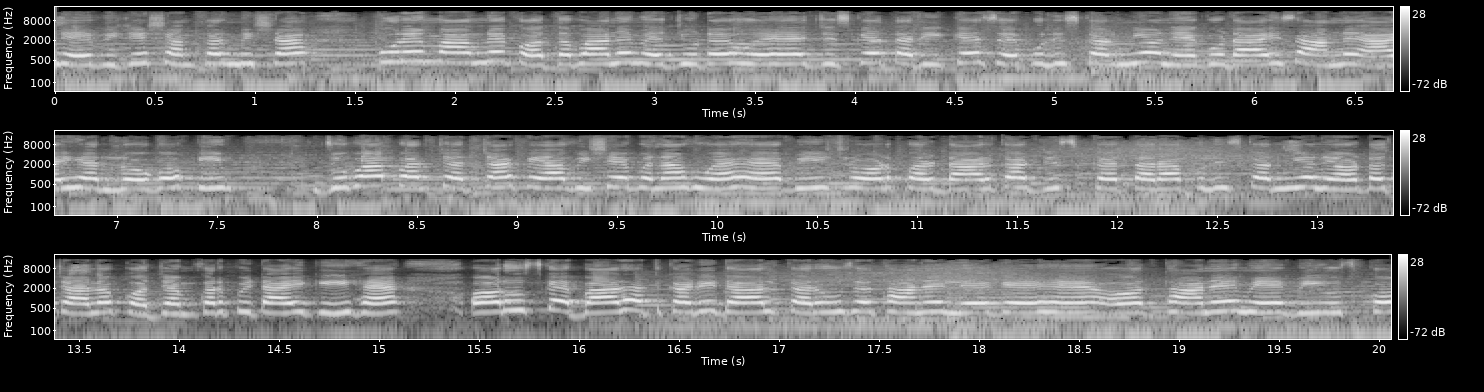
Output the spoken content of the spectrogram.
ने विजय शंकर मिश्रा पूरे मामले को दबाने में जुटे हुए हैं, जिसके तरीके से पुलिसकर्मियों ने गुडाई सामने आई है। लोगों की जुबा पर चर्चा का विषय बना हुआ है। बीच रोड पर डालकर जिस तरह पुलिसकर्मियों ने ऑटो चालक को जमकर पिटाई की है और उसके बाद हथकड़ी डालकर उसे थाने ले गए हैं और थाने में भी उसको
